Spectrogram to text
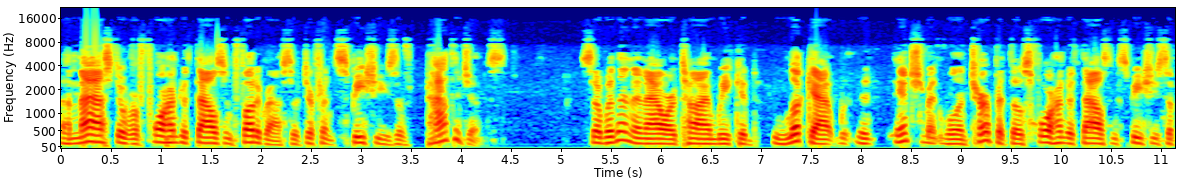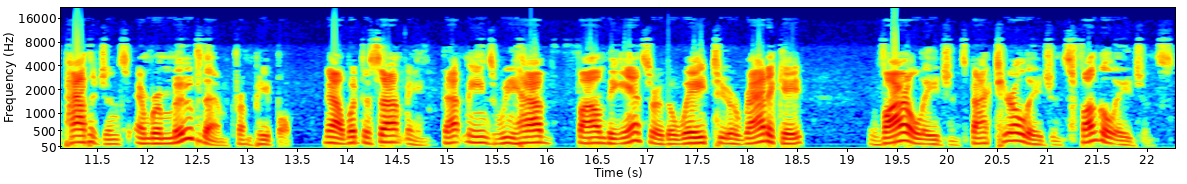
amassed over 400,000 photographs of different species of pathogens. So within an hour time, we could look at, the instrument will interpret those 400,000 species of pathogens and remove them from people. Now, what does that mean? That means we have found the answer, the way to eradicate viral agents, bacterial agents, fungal agents,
